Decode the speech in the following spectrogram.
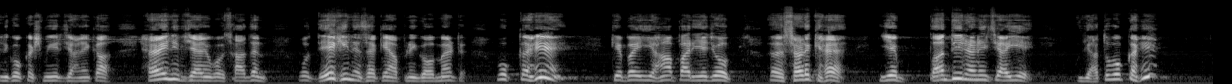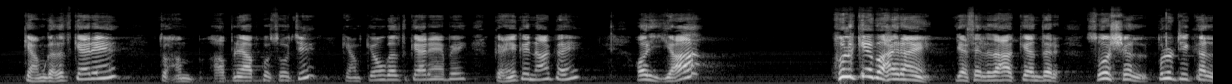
इनको कश्मीर जाने का है ही नहीं, बेचारे को साधन। वो देख ही नहीं सकें अपनी गवर्नमेंट वो कहें कि भाई यहाँ पर ये जो सड़क है, ये बंद ही रहनी चाहिए। या तो वो कहें कि हम गलत कह रहे हैं तो हम अपने आप को सोचें कि हम क्यों गलत कह रहे हैं भाई। कहें कि ना कहें। और या खुल के बाहर आए जैसे लद्दाख के अंदर सोशल पॉलिटिकल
